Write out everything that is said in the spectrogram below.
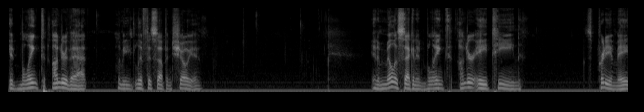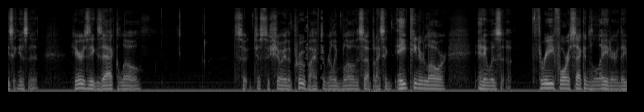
It blinked under that. Let me lift this up and show you. In a millisecond, it blinked under 18. It's pretty amazing, isn't it? Here's the exact low. So just to show you the proof, I have to really blow this up. But I said 18 or lower, and it was uh, three, four seconds later, they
